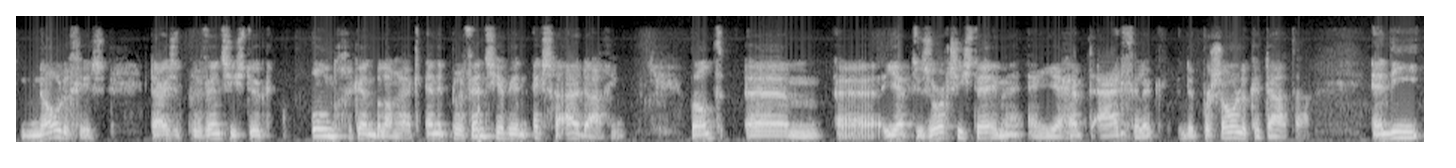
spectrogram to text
nodig is, daar is het preventiestuk ongekend belangrijk. En in preventie heb je een extra uitdaging. Want um, je hebt de zorgsystemen en je hebt eigenlijk de persoonlijke data. En die,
